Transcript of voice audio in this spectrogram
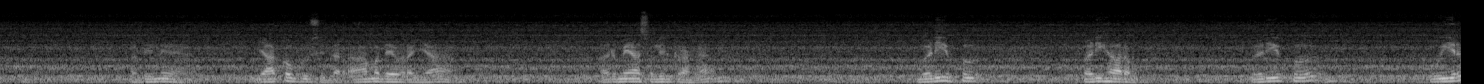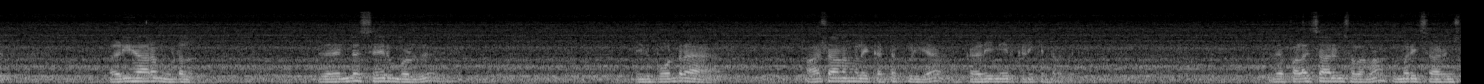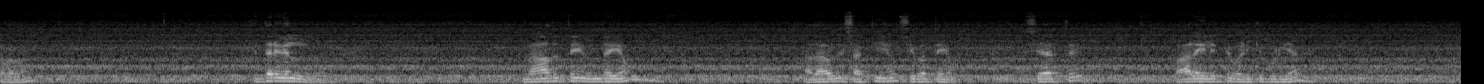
அப்படின்னு யாக்கோபு சித்தர் ராமதேவர் ஐயா அருமையாக சொல்லியிருக்கிறாங்க. வெடிப்பு படிகாரம் வெடிப்பு உயிர் படிகாரம் உடல். இது ரெண்டும் சேரும் பொழுது இது போன்ற பாஷாணங்களை கட்டக்கூடிய கடிநீர் கிடைக்கின்றது. இதை பழச்சாறுன்னு சொல்லலாம் குமரிச்சாறுன்னு சொல்லலாம். சித்தர்கள் நாதத்தை விந்தையும் அதாவது சக்தியும் சிவத்தையும் சேர்த்து பாலையிலிட்டு வடிக்கக்கூடிய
